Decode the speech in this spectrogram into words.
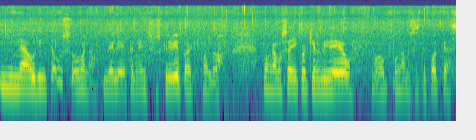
Inauditos, o bueno, denle también suscribir para que cuando pongamos ahí cualquier video o pongamos este podcast,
